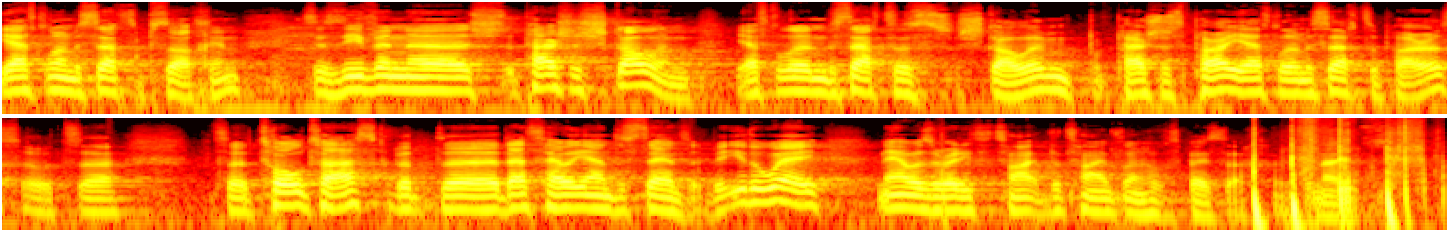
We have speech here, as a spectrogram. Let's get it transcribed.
you have to learn Masechtas Pesachim. It says even uh, Parshas Shkolim you have to learn Masechtas Shkolim. Parshas Par you have to learn Masechtas Para. So it's a, uh, it's a tall task, but uh, that's how he understands it. But either way, now is already the time, the time to learn Pesach. Good night.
